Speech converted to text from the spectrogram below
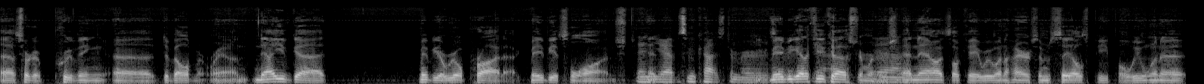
uh, sort of proving uh, development round. Now you've got maybe a real product. Maybe it's launched. And you have some customers. Maybe or- you got a few yeah, customers, yeah. and now it's okay. We want to hire some salespeople. We want to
